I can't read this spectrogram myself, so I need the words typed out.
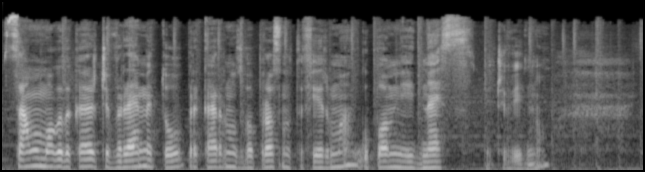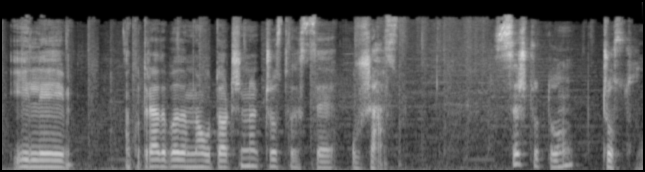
Само мога да кажа, че времето, прекарано с въпросната фирма, го помня и днес, очевидно. Или, ако трябва да бъда много точна, чувствах се ужасно. Същото чувство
